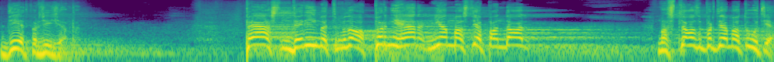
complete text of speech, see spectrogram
Dihet përgjigja, a kupton. Pesë nderime të mëdha, përnjëherë, një mas një pa ndal, mos t'flasim për tjerat ma tutje.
